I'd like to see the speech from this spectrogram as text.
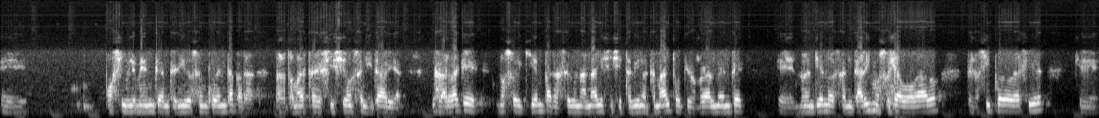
eh, posiblemente han tenido en cuenta para, para tomar esta decisión sanitaria. La verdad que no soy quien para hacer un análisis si está bien o está mal, porque realmente eh, no entiendo de sanitarismo, soy abogado, pero sí puedo decir que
